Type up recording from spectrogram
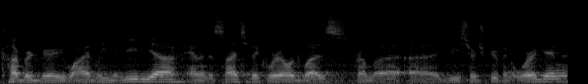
covered very widely in the media and in the scientific world was from a, a research group in Oregon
